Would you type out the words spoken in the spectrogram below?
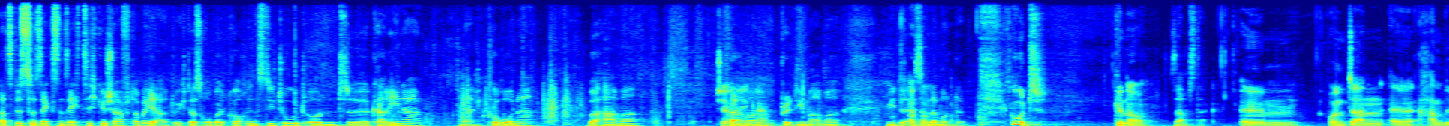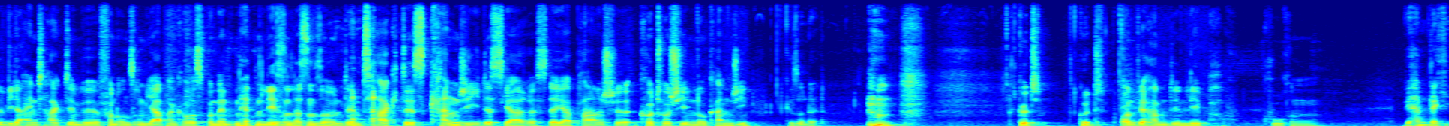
Hat es bis zu 66 geschafft, aber ja, durch das Robert-Koch-Institut und äh, Carina, nein, Corona, Bahama, Jamaika. Karma, Pretty Mama, wieder Ach so. in aller Munde. Gut, Genau. Samstag. Ähm, und dann äh, haben wir wieder einen Tag, den wir von unserem Japan-Korrespondenten hätten lesen lassen sollen. Den Tag des Kanji des Jahres, der japanische Kotoshi no Kanji. Gesundheit. Gut. Gut, Und wir haben den Lebkuchen. Wir haben gleich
